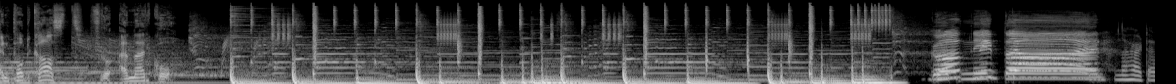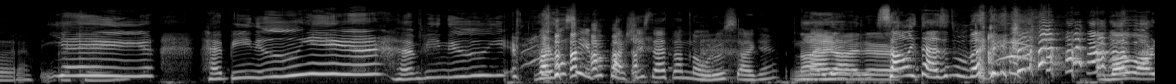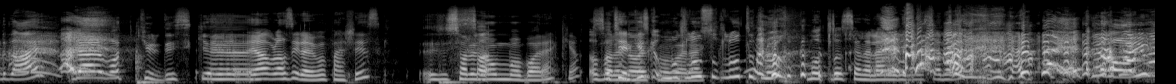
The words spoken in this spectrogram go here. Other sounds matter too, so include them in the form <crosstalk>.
En podkast fra NRK. Godt nyttår! Nå hørte jeg dere. Yay! Happy New Year! Happy New Year! Hva er det man sier på persisk? Det er et eller annet Norus, er det ikke? Nei, det er uh... Sally Tazet Moberg. Hva var det der? Det er vårt kurdisk uh, Ja, hvordan sier dere på persisk? Salonom barek, Ja. Og på tyrkisk motlo, sotlo, totlo. Motlo senele, eller senele. Det var jo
